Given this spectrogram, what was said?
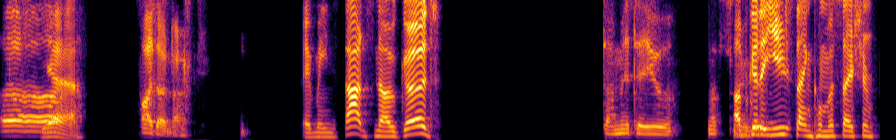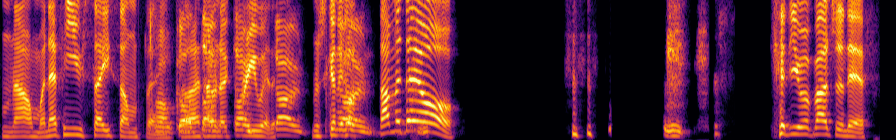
that. Uh, yeah. I don't know. It means that's no good. Damedeo. That's. I'm gonna use that in conversation from now on. Whenever you say something Oh that god, I don't, don't, agree don't, with, don't. I'm just gonna go Damedeo. Can you imagine if?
